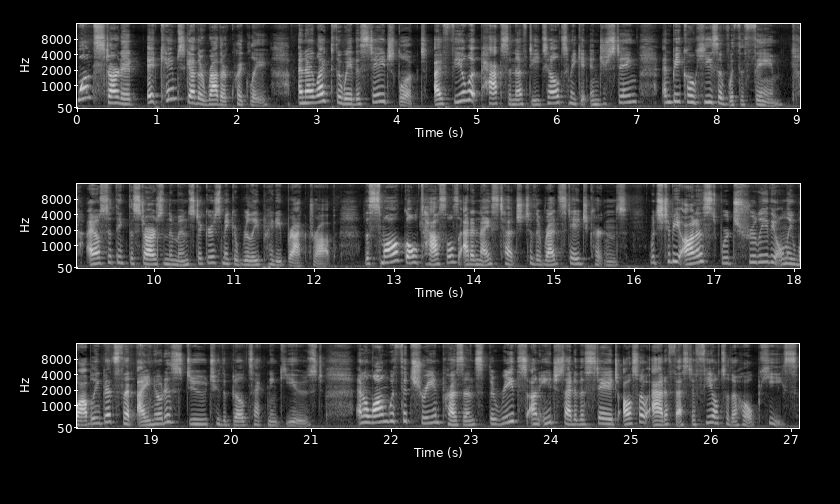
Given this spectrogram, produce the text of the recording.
Once started, it came together rather quickly, and I liked the way the stage looked. I feel it packs enough detail to make it interesting and be cohesive with the theme. I also think the stars and the moon stickers make a really pretty backdrop. The small gold tassels add a nice touch to the red stage curtains which to be honest were truly the only wobbly bits that I noticed due to the build technique used. And along with the tree and presents, the wreaths on each side of the stage also add a festive feel to the whole piece.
